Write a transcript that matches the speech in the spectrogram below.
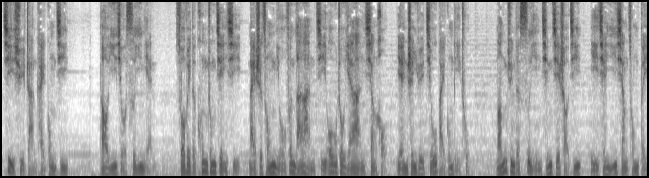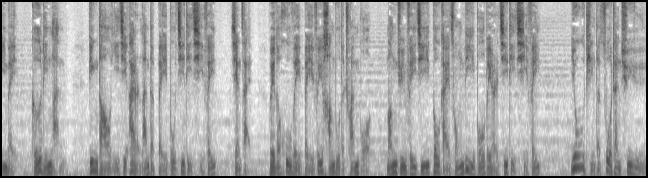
继续展开攻击。到一九四一年。所谓的空中间隙，乃是从纽芬兰岸及欧洲沿岸向后延伸约九百公里处。盟军的四引擎介绍机以前一向从北美、格陵兰、冰岛以及爱尔兰的北部基地起飞，现在为了护卫北非航路的船舶，盟军飞机都改从利伯维尔基地起飞。游艇的作战区域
